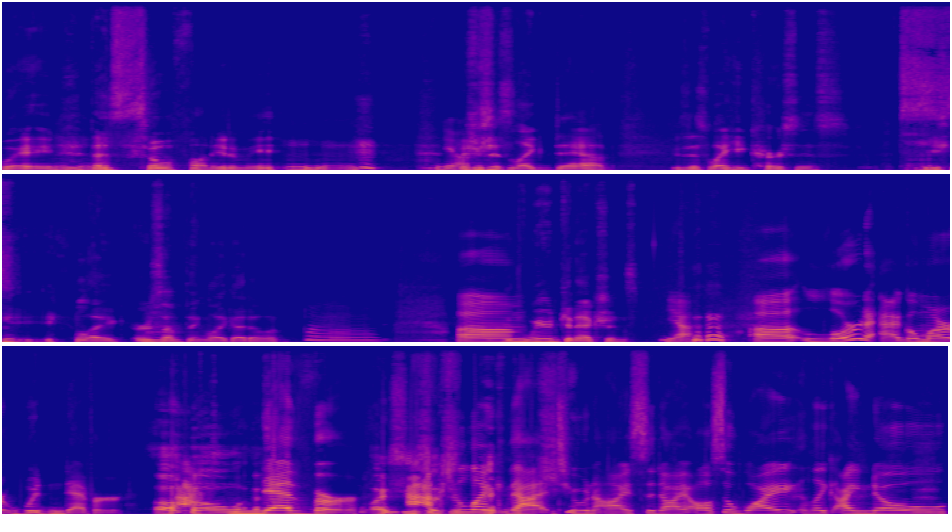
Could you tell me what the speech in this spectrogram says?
way. Mhm. That's so funny to me. hmm Yeah. It's just like, damn, is this why he curses? like or something? Like I don't. Um. weird connections. Yeah. Uh. Lord Agelmar would never, Oh, act, never why is he act like that to an Aes Sedai. Also, why? Like, I know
